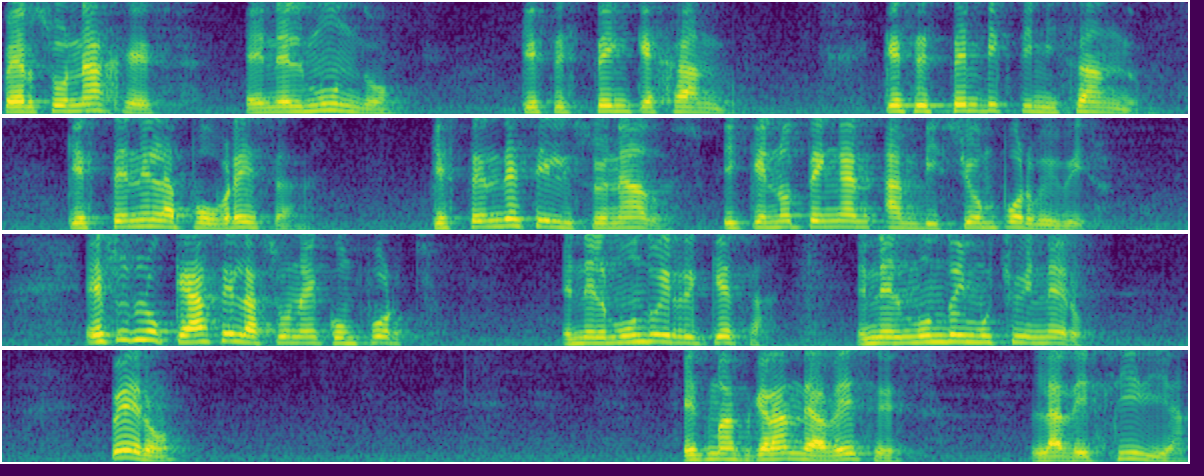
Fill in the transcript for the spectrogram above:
personajes en el mundo que se estén quejando, que se estén victimizando, que estén en la pobreza, que estén desilusionados y que no tengan ambición por vivir. Eso es lo que hace la zona de confort. En el mundo hay riqueza, en el mundo hay mucho dinero, pero es más grande a veces la desidia,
